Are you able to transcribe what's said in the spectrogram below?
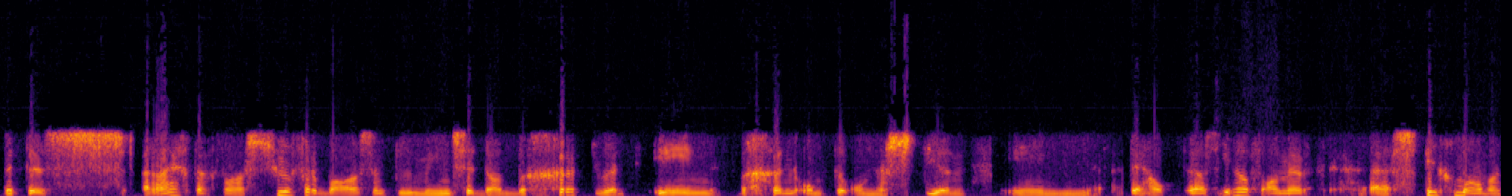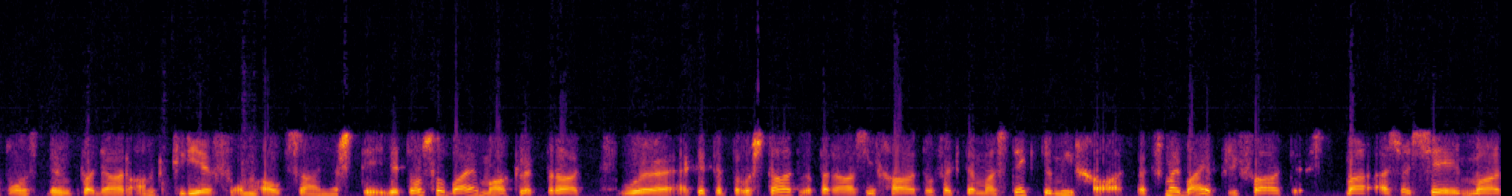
Dit is regtig waar so verbasend hoe mense dan begrip toon en begin om te ondersteun en te help. Daar's een of ander uh, stigma wat ons dink wat daaraan kleef om Alzheimer te hê. Dit ons sal baie maklik praat oor ek het 'n prostaatoperasie gehad of ek 'n mastektomie gehad. Dit vir my baie privaat is. Maar as jy sê maar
